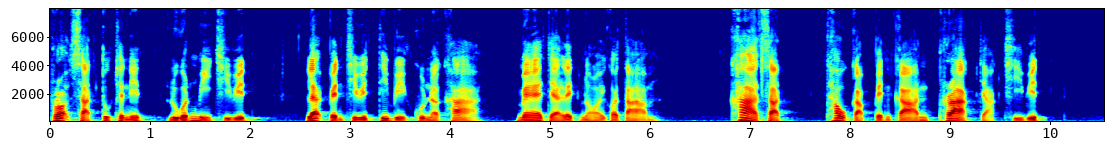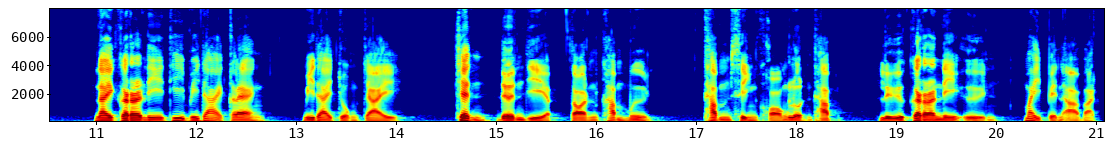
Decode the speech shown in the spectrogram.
เพราะสัตว์ทุกชนิดล้วนมีชีวิต และเป็นชีวิตที่มีคุณค่า แม้จะเล็กน้อยก็ตามฆ่าสัตว์เท่ากับเป็นการพรากจากชีวิต ในกรณีที่ไม่ได้แกล้ง มิได้จงใจ เช่นเดินเหยียบตอนค่ำมืดทำสิ่งของหล่นทับ หรือกรณีอื่นไม่เป็นอาบัติ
